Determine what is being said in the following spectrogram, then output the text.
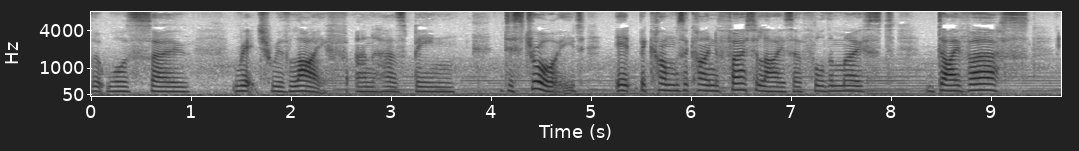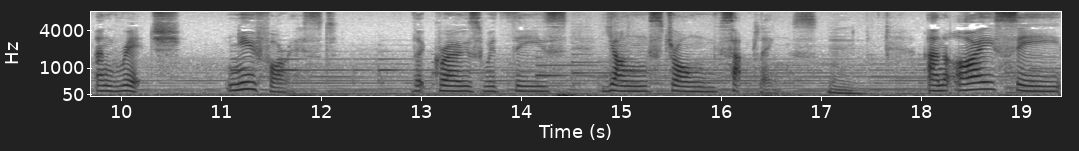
that was so rich with life and has been destroyed, it becomes a kind of fertilizer for the most diverse and rich new forest that grows with these young, strong saplings. Hmm. And I see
